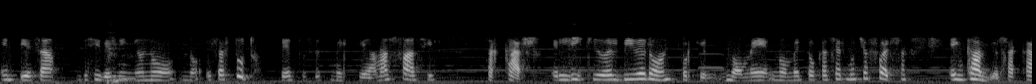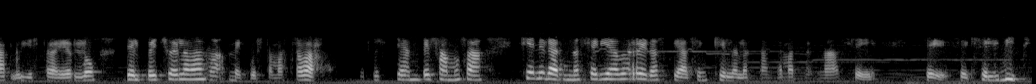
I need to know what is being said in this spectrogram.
empieza, es decir, el niño no, no es astuto, entonces me queda más fácil sacar el líquido del biberón, porque no me, no me toca hacer mucha fuerza, en cambio sacarlo y extraerlo del pecho de la mamá me cuesta más trabajo. Entonces ya empezamos a generar una serie de barreras que hacen que la lactancia materna se, se, se, limite.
